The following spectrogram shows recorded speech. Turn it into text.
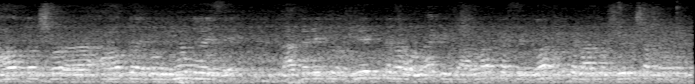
আহত আহত এবং নিহত হয়েছে, তাদের একটু ফিরে দিতে পারব না, কিন্তু আল্লাহর কাছে দোয়া করতে পারব। শরীর শাসনের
